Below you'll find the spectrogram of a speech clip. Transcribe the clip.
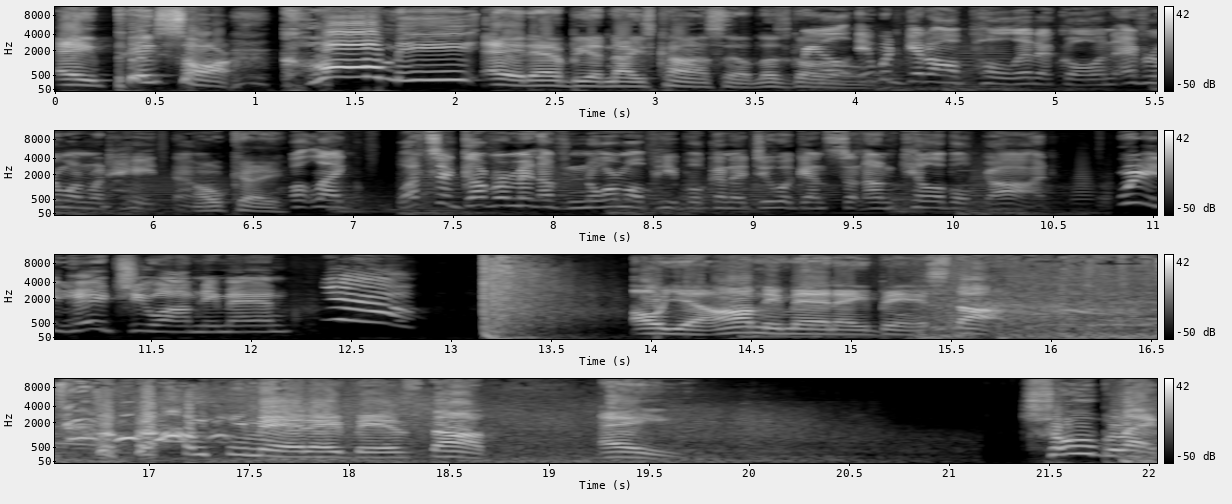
hey Pixar, call me. Hey, that'd be a nice concept. Let's go. real, it would get all political and everyone would hate them. Okay. But like, what's a government of normal people gonna do against an unkillable god? We hate you, Omni-Man. Yeah. Oh yeah, Omni Man ain't being stopped. Omni Man ain't being stopped. Hey, True Black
